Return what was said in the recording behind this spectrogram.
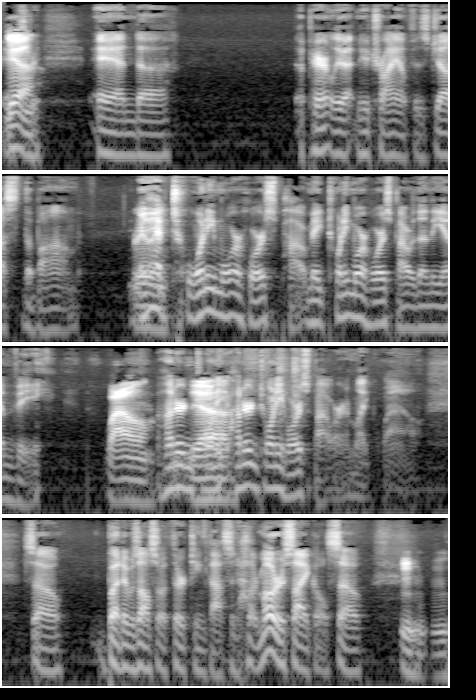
Yeah. Street- And uh, apparently that new Triumph is just the bomb. Really? It had 20 more horsepower, made 20 more horsepower than the MV. wow. 120, Yeah. 120 horsepower. I'm like, wow. So, but it was also a thirteen thousand dollar motorcycle. So, Mhm.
